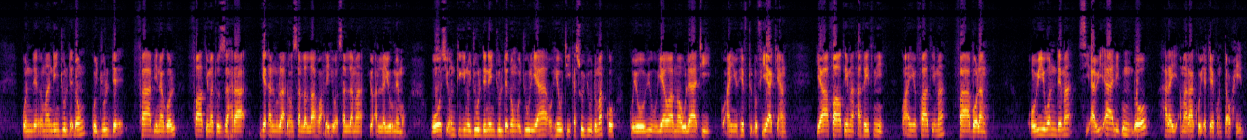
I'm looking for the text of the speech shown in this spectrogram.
Wonde e ma ndin julde ɗon ko julde faabinagol fatimatu zahra geɗal nulaɗon sallllahu alayhi wa sallama yo allah yurme mo. Woosi on tigi no julde nden julde ɗon o juuli ha o hewti ka sujudu makko ko yo wi o yawa mawlati ko an yo heftuɗo fiyaki an. Ya fatima ahithni ko an yo fatima faabolan. O wi wondema si a wi'ali ɗum ɗo haray amara ko wiyete kon tawhid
